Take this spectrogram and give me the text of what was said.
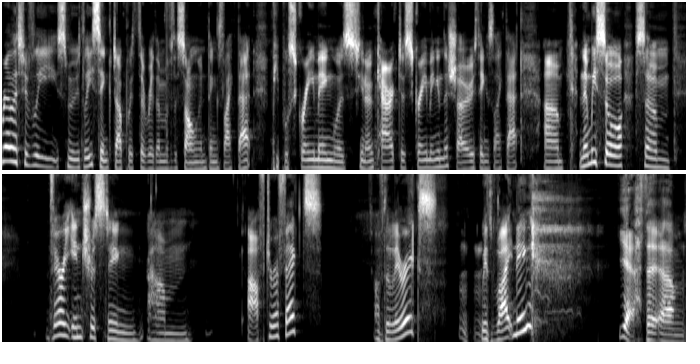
relatively smoothly synced up with the rhythm of the song and things like that. People screaming was, you know, characters screaming in the show, things like that. Um, and then we saw some very interesting um, after effects of the lyrics with lightning. Yeah, the um,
